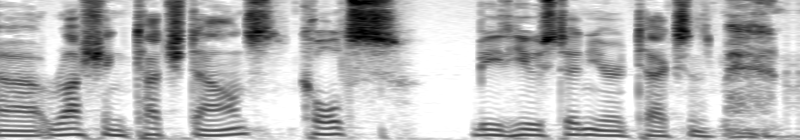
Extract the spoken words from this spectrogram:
uh, rushing touchdowns. Colts beat Houston. Your Texans, man,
